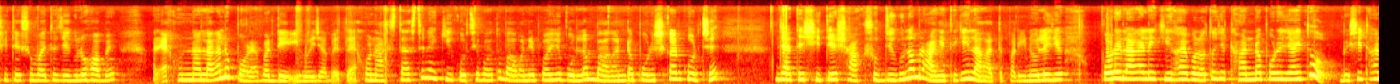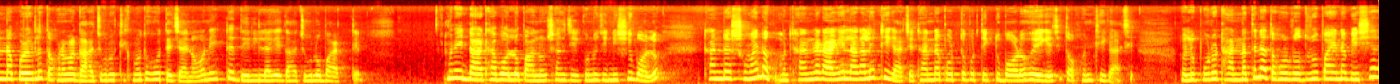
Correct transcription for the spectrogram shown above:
শীতের সময় তো যেগুলো হবে, আর এখন না লাগালে পরে আবার দেরি হয়ে যাবে। তো এখন আস্তে আস্তে না কী করছে বলতো? বাগানের পরে যে বললাম, বাগানটা পরিষ্কার করছে যাতে শীতের শাক সবজিগুলো আমরা আগে থেকেই লাগাতে পারি। নইলে যে পরে লাগালে কী হয় বলো তো যে ঠান্ডা পড়ে যায় তো? বেশি ঠান্ডা পড়ে গেলে তখন আবার গাছগুলো ঠিকমতো হতে চায় না। অনেকটা দেরি লাগে গাছগুলো বাড়তে। মানে ডাঁটা বলো, পালং শাক যে কোনো জিনিসই বলো, ঠান্ডার সময় না মানে ঠান্ডার আগে লাগালে ঠিক আছে। ঠান্ডা পড়তে পড়তে একটু বড় হয়ে গেছে, তখন ঠিক আছে। নইলে পুরো ঠান্ডাতে না তখন রোদ্রু পায় না বেশি, আর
